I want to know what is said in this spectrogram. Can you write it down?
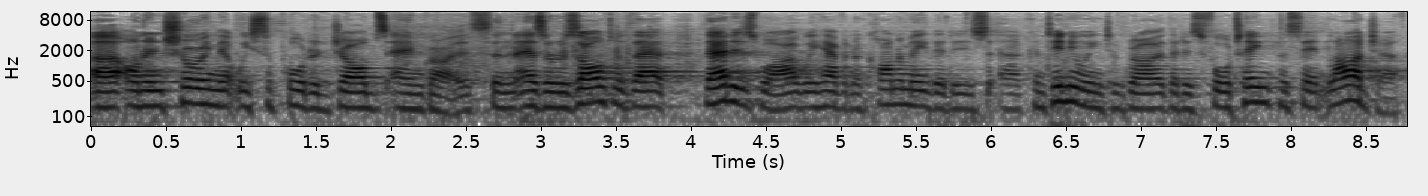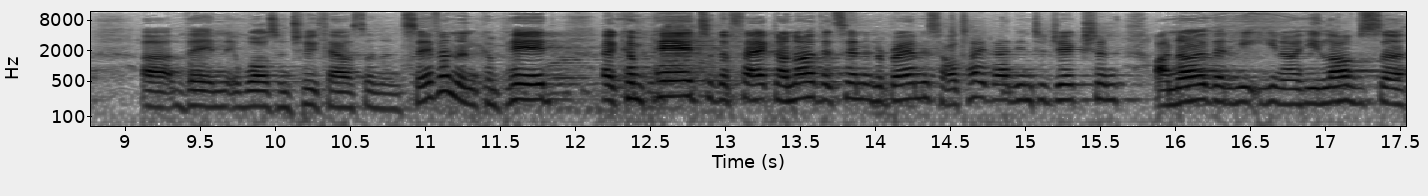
uh, on ensuring that we supported jobs and growth. And as a result of that, that is why we have an economy that is uh, continuing to grow, that is 14 per cent larger uh, than it was in 2007. And compared, uh, compared to the fact, I know that Senator Brandis, I'll take that interjection, I know that he, you know, he loves uh,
